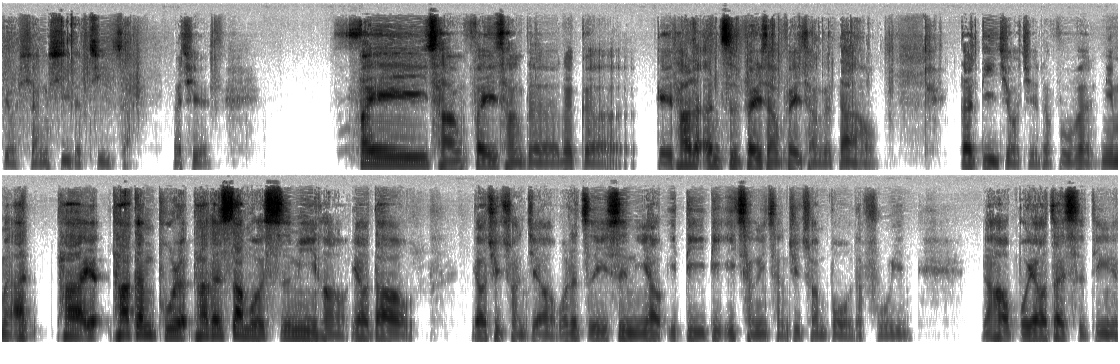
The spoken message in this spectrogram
有详细的记载，而且非常非常的那个给他的恩赐非常非常的大哦。在第九节的部分，你们按他要他跟仆人，他跟萨姆尔斯密哈要到要去传教。我的旨意是你要一地一地、一层一层去传播我的福音，然后不要在此地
